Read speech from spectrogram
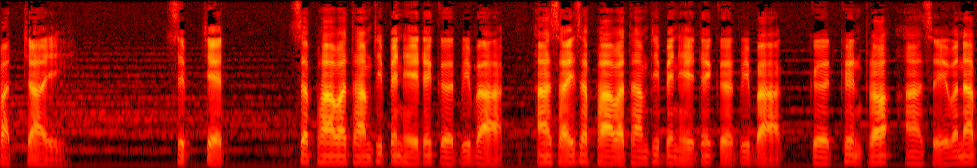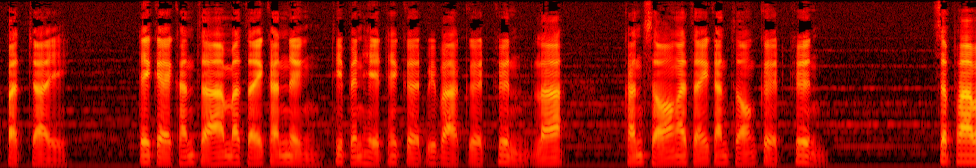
ปัจจัย 17. สภาวธรรมที่เป็นเหตุให้เกิดวิบาก อาศัยสภาวธรรมที่เป็นเหตุให้เกิดวิบาก เกิดขึ้นเพราะอาเสวนปัจจัย ได้แก่ขันสามอาศัยขันหนึ่งที่เป็นเหตุให้เกิดวิบากเกิดขึ้นและขันสองอาศัยขันสองเกิดขึ้น สภาว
